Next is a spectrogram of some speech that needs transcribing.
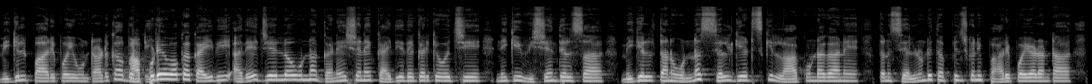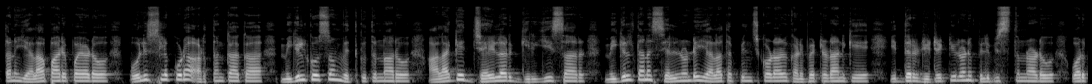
మిగిలి పారిపోయి ఉంటాడు కాబట్టి. అప్పుడే ఒక ఖైదీ అదే జైల్లో ఉన్న గణేష్ అనే ఖైదీ దగ్గరికి వచ్చి నీకు ఈ విషయం తెలుసా? మిగిల్ తను ఉన్న సెల్ గేట్స్కి లాకుండగానే తను సెల్ నుండి తప్పించుకుని పారిపోయాడంట. తను ఎలా పారిపోయాడో పోలీసులకు కూడా అర్థం కాక మిగిల్ కోసం వెతుకుతున్నారు. అలాగే జైలర్ గిర్గీ సార్ మిగిల్ తన సెల్ నుండి ఎలా తప్పించుకోవడానికి కనిపెట్టడానికి ఇద్దరు డిటెక్టివ్లను పిలిపిస్తున్నాడు. వారు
